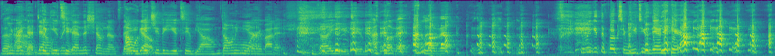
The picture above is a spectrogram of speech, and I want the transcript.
the, you write that um, down. The YouTube. Link that in the show notes. There I will get you the YouTube, y'all. Don't even yeah. worry about it. the YouTube. I love it. I love it. Can we get the folks from YouTube down here?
